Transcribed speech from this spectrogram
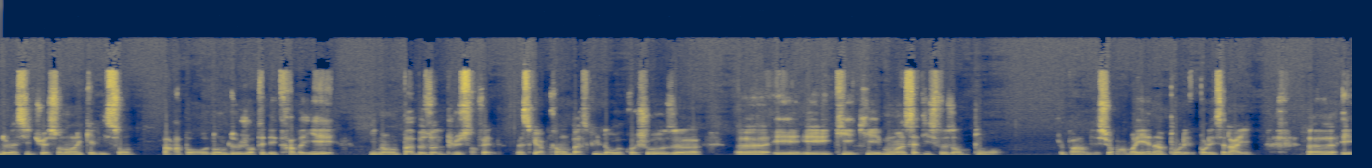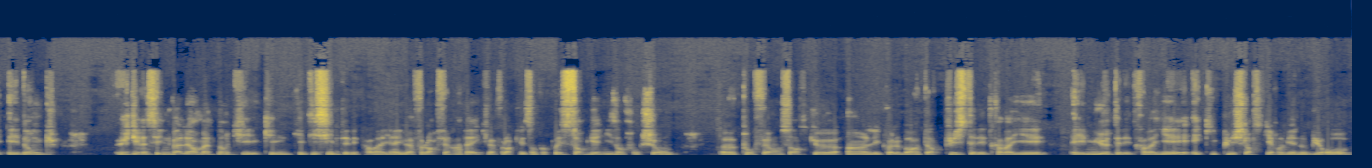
de la situation dans laquelle ils sont par rapport au nombre de jours télétravaillés, ils n'ont pas besoin de plus en fait, parce qu'après on bascule dans autre chose euh, euh et, qui, est moins satisfaisant pour, je parle bien sûr en moyenne, hein, pour les pour les salariés. Euh, et, donc, je dirais c'est une valeur maintenant qui, qui, qui, est ici le télétravail. Hein. Il va falloir faire avec, il va falloir que les entreprises s'organisent en fonction pour faire en sorte que un les collaborateurs puissent télétravailler et mieux télétravailler et qui puissent, lorsqu'ils reviennent au bureau,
